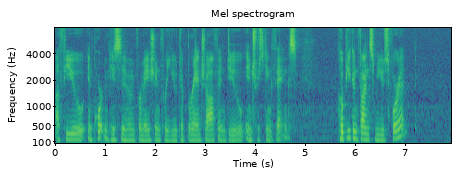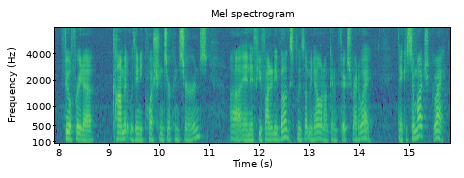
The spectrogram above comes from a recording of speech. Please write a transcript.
a few important pieces of information for you to branch off and do interesting things. Hope you can find some use for it. Feel free to comment with any questions or concerns. Uh, and if you find any bugs, please let me know and I'll get them fixed right away. Thank you so much. Goodbye.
